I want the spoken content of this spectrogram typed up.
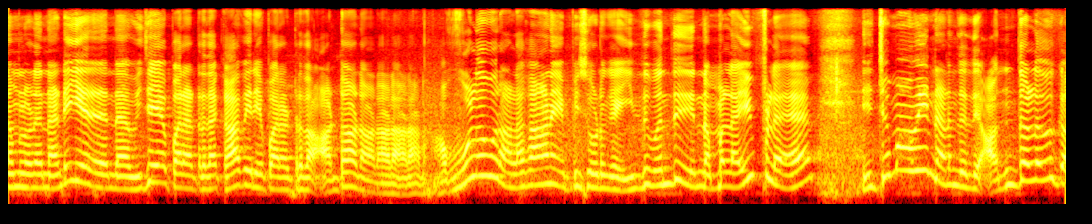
நம்மளோட நடிகர் விஜயை பாராட்டுறதா? காவேரியை பாராட்டுறதா? அடாடாடாடாடா. அவ்வளோ ஒரு அழகான எபிசோடுங்க இது வந்து நம்ம லைஃப்பில் நிஜமாகவே நடந்தது. அந்தளவுக்கு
